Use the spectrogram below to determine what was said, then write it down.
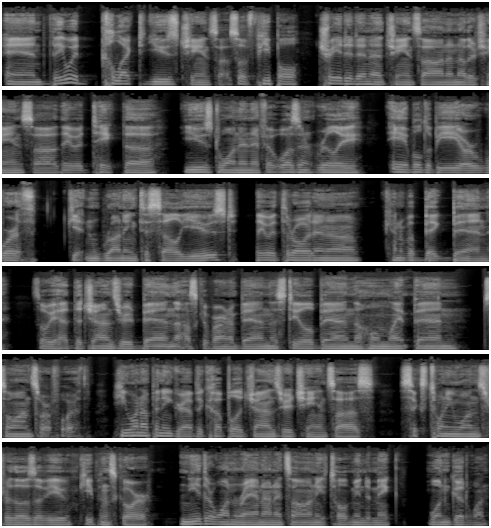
And they would collect used chainsaws. So if people traded in a chainsaw and another chainsaw, they would take the used one. And if it wasn't really able to be or worth getting running to sell used, they would throw it in a kind of a big bin. So we had the Jonsered bin, the Husqvarna bin, the Stihl bin, the Homelite bin, so on and so forth. He went up and he grabbed a couple of Jonsered chainsaws, 621s for those of you keeping score. Neither one ran on its own. He told me to make one good one.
